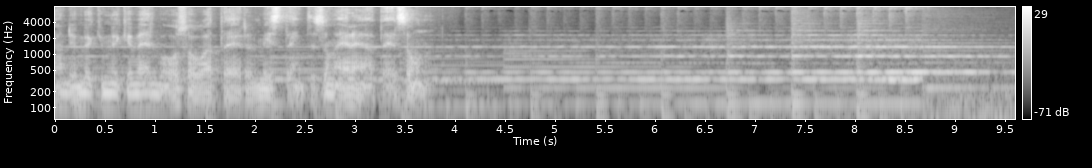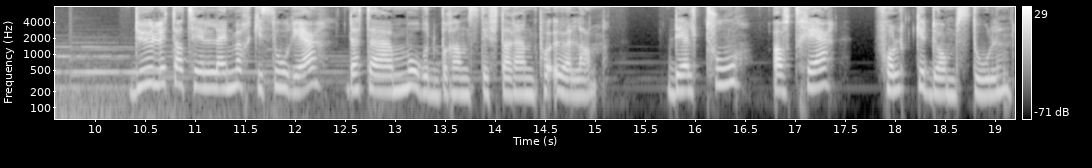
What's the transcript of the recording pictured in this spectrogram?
kan det mycket, mycket väl vara så att det är den misstänkte som är det, att det är sån. Du lytter til En mørk historie. Dette er mordbrannstifteren på Øland. Del to av tre Folkedomstolen.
